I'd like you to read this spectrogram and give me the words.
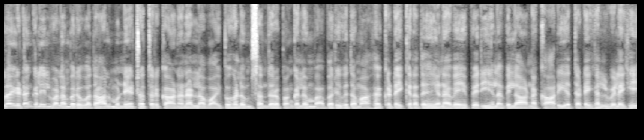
பல இடங்களில் வலம் பெறுவதால் முன்னேற்றத்திற்கான நல்ல வாய்ப்புகளும் சந்தர்ப்பங்களும் அபரிவிதமாக கிடைக்கிறது. எனவே பெரிய அளவிலான காரிய தடைகள் விலகி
